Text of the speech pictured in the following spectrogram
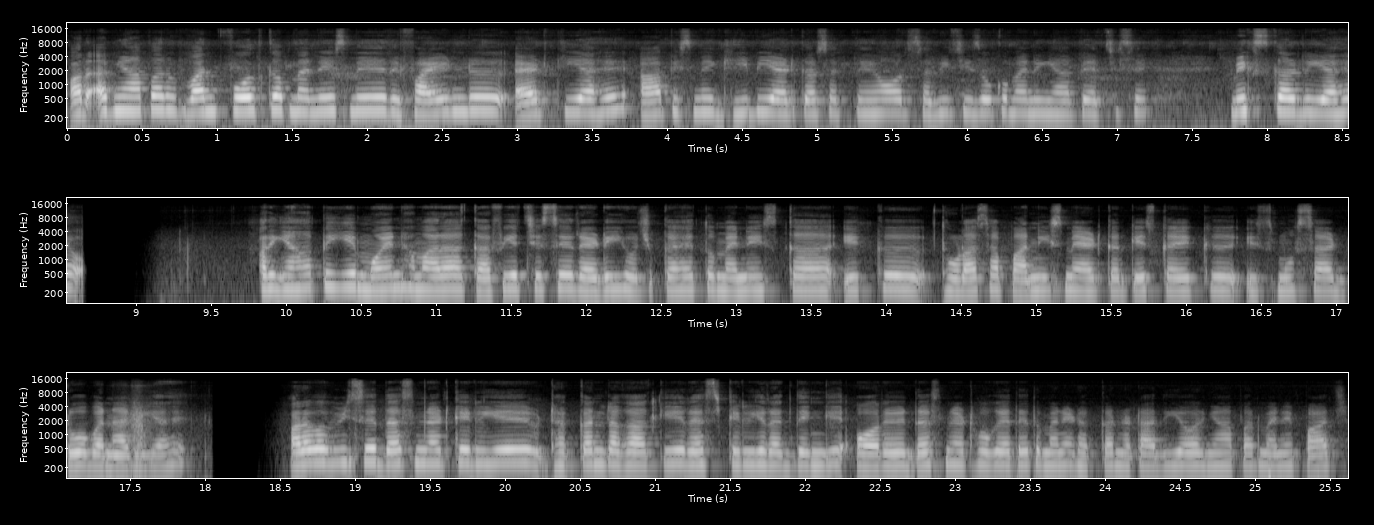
और अब यहाँ पर वन फोर्थ कप मैंने इसमें रिफ़ाइंड ऐड किया है। आप इसमें घी भी ऐड कर सकते हैं और सभी चीज़ों को मैंने यहाँ पे अच्छे से मिक्स कर लिया है। और यहाँ पे ये मोइन हमारा काफ़ी अच्छे से रेडी हो चुका है तो मैंने इसका एक थोड़ा सा पानी इसमें ऐड करके इसका एक स्मूथ सा डो बना लिया है। और अब अभी इसे 10 मिनट के लिए ढक्कन लगा के रेस्ट के लिए रख देंगे। और 10 मिनट हो गए थे तो मैंने ढक्कन हटा दिया और यहाँ पर मैंने पाँच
